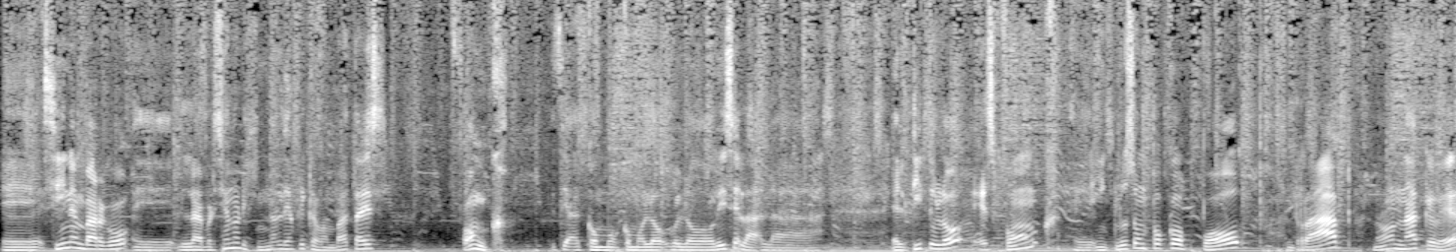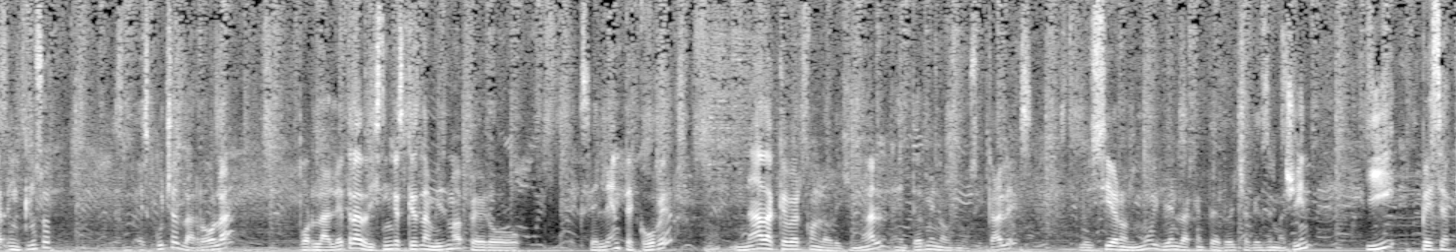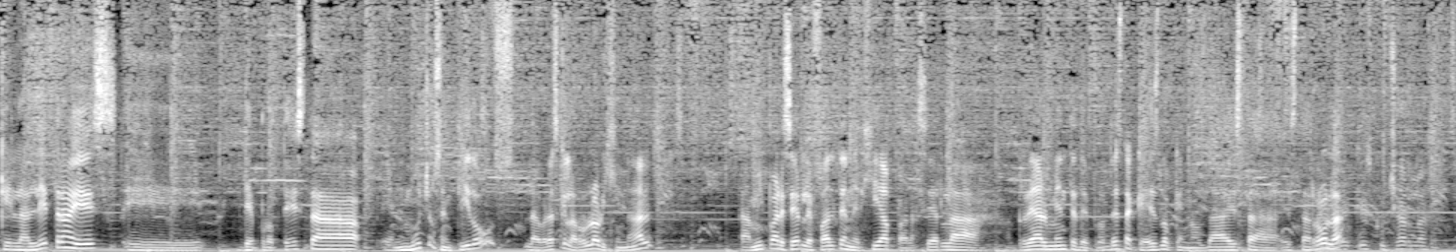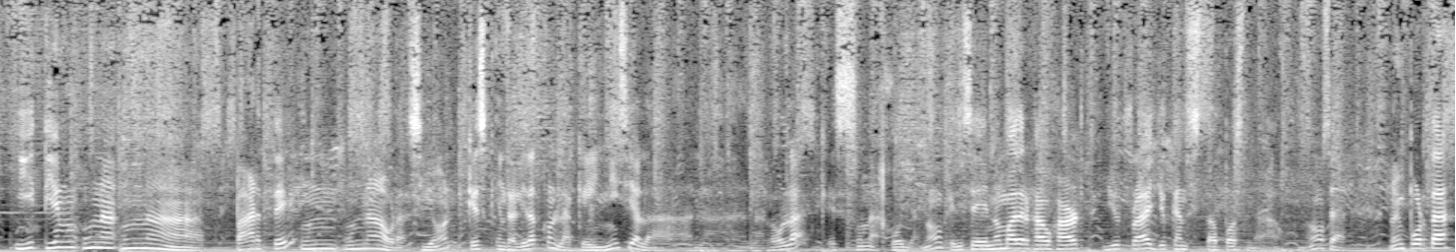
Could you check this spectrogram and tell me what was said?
Eh, sin embargo, eh, la versión original de África Bambata es funk. O sea, como, como lo, lo dice la, la- el título, es funk, incluso un poco pop, rap, ¿no? Nada que ver. Incluso escuchas la rola, por la letra distingues que es la misma, pero excelente cover. Nada que ver con la original en términos musicales. Lo hicieron muy bien la gente de Rage Against the Machine. Y pese a que la letra es eh, de protesta en muchos sentidos, la verdad es que la rola original, a mi parecer, le falta energía para hacerla realmente de protesta, que es lo que nos da esta, esta rola. Hay que escucharla. Y tiene una, una parte, un- una oración, que es en realidad con la que inicia la, la- la rola, que es una joya, ¿no? Que dice, no matter how hard you try, you can't stop us now, ¿no? O sea, no importa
